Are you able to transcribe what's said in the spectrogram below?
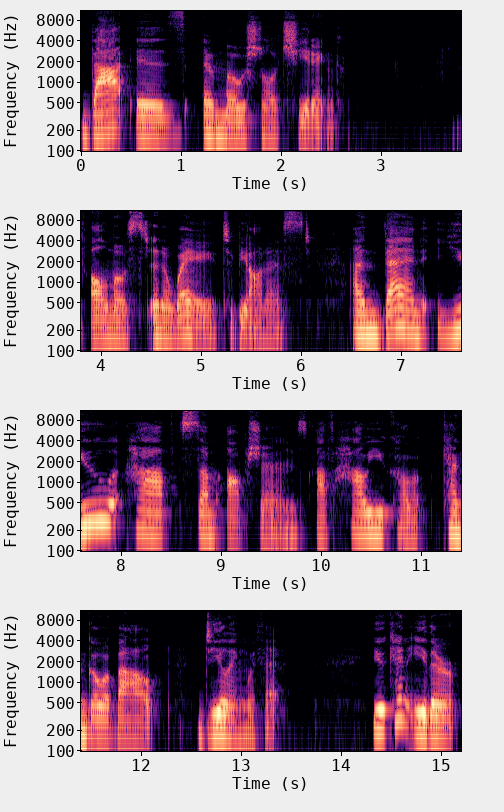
that is emotional cheating. Almost in a way, to be honest. And then you have some options of how you co- can go about dealing with it. You can either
